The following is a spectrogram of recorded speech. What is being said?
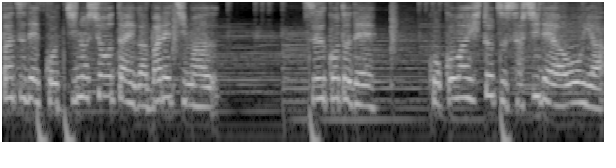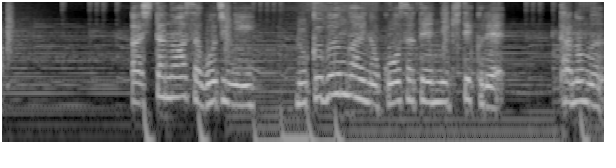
発でこっちの正体がバレちまう。つうことでここは一つ差しで会おうや。明日の朝5時に6分街の交差点に来てくれ。頼む。フ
